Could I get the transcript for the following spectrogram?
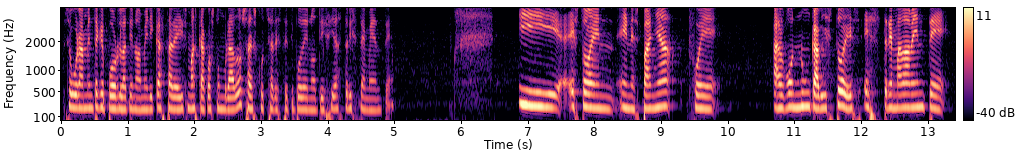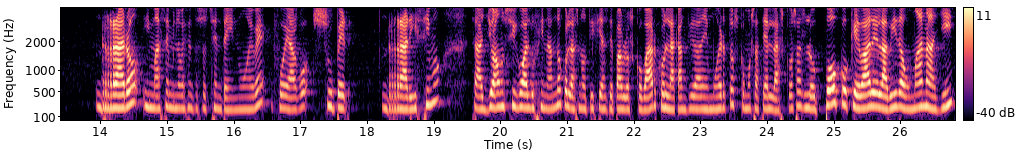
Seguramente que por Latinoamérica estaréis más que acostumbrados a escuchar este tipo de noticias, tristemente. Y esto en, en España fue algo nunca visto, es extremadamente raro y más en 1989. Fue algo súper rarísimo. O sea, yo aún sigo alucinando con las noticias de Pablo Escobar, con la cantidad de muertos, cómo se hacían las cosas, lo poco que vale la vida humana allí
